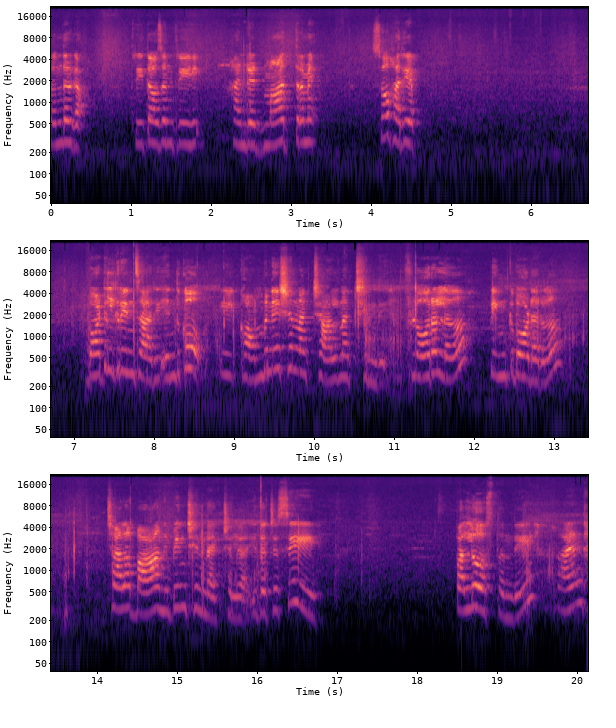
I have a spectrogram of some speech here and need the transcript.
తొందరగా. త్రీ థౌజండ్ త్రీ హండ్రెడ్ మాత్రమే. So hurry up bottle green sari ఎందుకో ఈ కాంబినేషన్ నాకు చాలా నచ్చింది. ఫ్లోరల్ పింక్ బార్డర్ చాలా బాగా అనిపించింది యాక్చువల్గా ఇది వచ్చేసి పళ్ళు వస్తుంది. అండ్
